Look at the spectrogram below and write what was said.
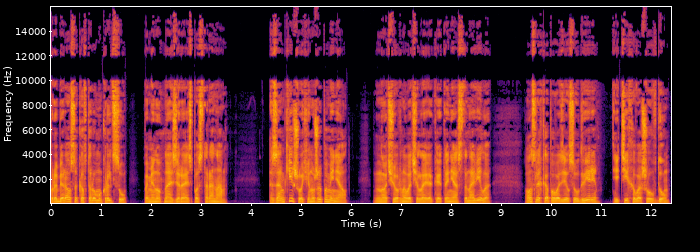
пробирался ко второму крыльцу, поминутно озираясь по сторонам. Замки Шохин уже поменял, но черного человека это не остановило. Он слегка повозился у двери и тихо вошел в дом.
